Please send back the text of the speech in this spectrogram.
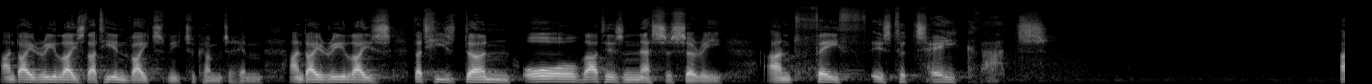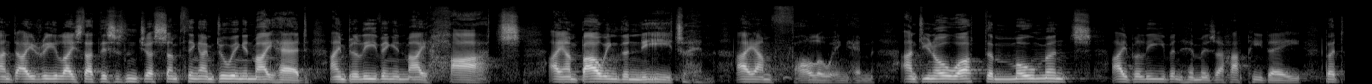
And I realize that He invites me to come to Him. And I realize that He's done all that is necessary. And faith is to take that. And I realize that this isn't just something I'm doing in my head, I'm believing in my heart I am bowing the knee to him. I am following him. And you know what? The moment I believe in him is a happy day. But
